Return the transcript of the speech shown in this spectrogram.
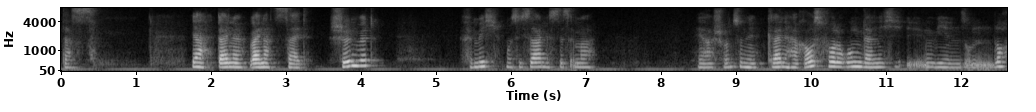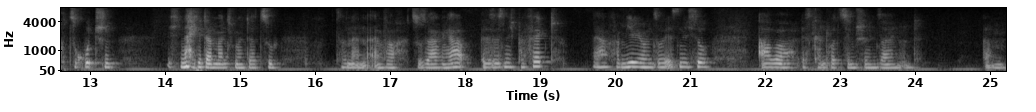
dass ja, deine Weihnachtszeit schön wird. Für mich muss ich sagen, ist das immer ja schon so eine kleine Herausforderung, da nicht irgendwie in so ein Loch zu rutschen. Ich neige da manchmal dazu, sondern einfach zu sagen, ja, es ist nicht perfekt, ja, Familie und so ist nicht so, aber es kann trotzdem schön sein und ähm,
